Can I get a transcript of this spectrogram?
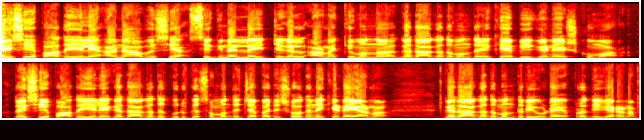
ദേശീയപാതയിലെ അനാവശ്യ സിഗ്നൽ ലൈറ്റുകൾ അണയ്ക്കുമെന്ന് ഗതാഗത മന്ത്രി കെ ബി ഗണേഷ് കുമാർ. ദേശീയപാതയിലെ ഗതാഗതക്കുരുക്ക് സംബന്ധിച്ച പരിശോധനയ്ക്കിടെയാണ് ഗതാഗത മന്ത്രിയുടെ പ്രതികരണം.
